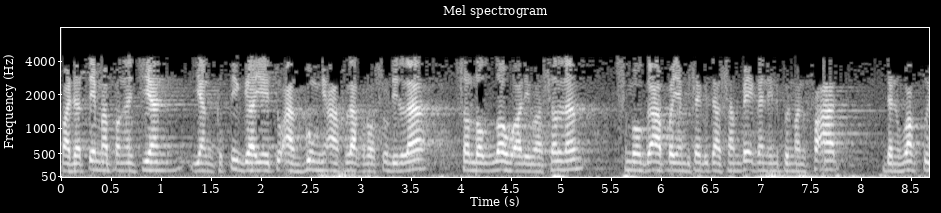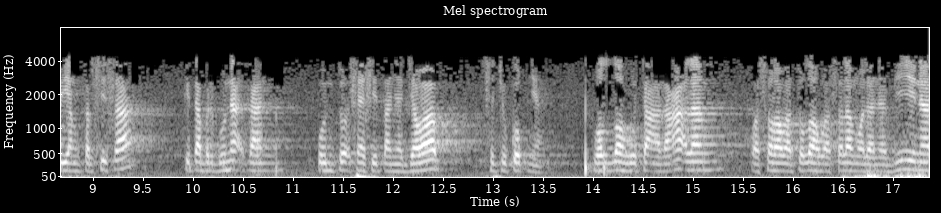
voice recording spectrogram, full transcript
pada tema pengajian yang ketiga yaitu agungnya akhlak Rasulullah sallallahu alaihi wasallam. Semoga apa yang bisa kita sampaikan ini bermanfaat dan waktu yang tersisa kita pergunakan untuk sesi tanya jawab secukupnya. Wallahu taala alam wa sallallahu wasallam ala nabiyyina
